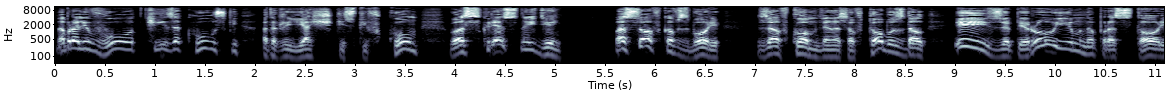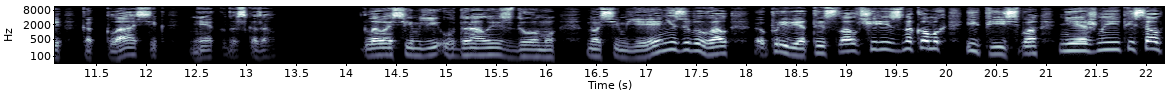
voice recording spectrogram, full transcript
набрали водки и закуски, а также ящики с пивком. Воскресный день. Массовка в сборе. Завком для нас автобус дал, и запируем на просторе, как классик некогда сказал. Глава семьи удрал из дому, но семье не забывал, приветы слал через знакомых и письма нежные писал,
